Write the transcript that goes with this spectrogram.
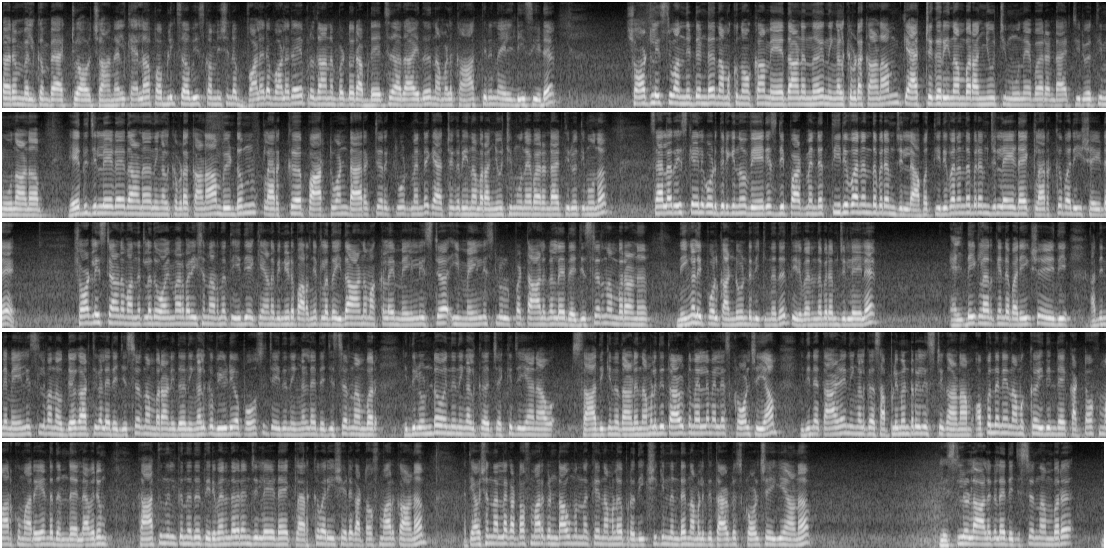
നമസ്കാരം. Welcome back to our channel Kerala public service കമ്മീഷന്റെ വളരെ വളരെ പ്രധാനപ്പെട്ട ഒരു അപ്ഡേറ്റ്സ് അതായത് നമ്മൾ കാത്തിരുന്ന എൽ ഡി സിയുടെ ഷോർട്ട് ലിസ്റ്റ് വന്നിട്ടുണ്ട്. നമുക്ക് നോക്കാം ഏതാണെന്ന് നിങ്ങൾക്കിവിടെ കാണാം. കാറ്റഗറി നമ്പർ അഞ്ഞൂറ്റി മൂന്ന് ബൈ രണ്ടായിരത്തി ഇരുപത്തി മൂന്നാണ് ഏത് ജില്ലയുടേതാണ് നിങ്ങൾക്കിവിടെ കാണാം. വീണ്ടും clerk part one director recruitment category number അഞ്ഞൂറ്റി മൂന്ന് ബൈ രണ്ടായിരത്തി ഇരുപത്തി മൂന്ന് സാലറി സ്കെയിൽ കൊടുത്തിരിക്കുന്നു. വേരിയസ് ഡിപ്പാർട്ട്മെന്റ് തിരുവനന്തപുരം ജില്ല. അപ്പോൾ തിരുവനന്തപുരം ജില്ലയുടെ ക്ലർക്ക് പരീക്ഷയുടെ ഷോർട്ട് ലിസ്റ്റാണ് വന്നിട്ടുള്ളത്. ഒ എം ആർ പരീക്ഷ നടന്ന തീയതിയൊക്കെയാണ് പിന്നീട് പറഞ്ഞിട്ടുള്ളത്. ഇതാണ് മക്കളെ മെയിൻ ലിസ്റ്റ് ഈ മെയിൻ ലിസ്റ്റിൽ ഉൾപ്പെട്ട ആളുകളുടെ രജിസ്റ്റർ നമ്പറാണ് നിങ്ങളിപ്പോൾ കണ്ടുകൊണ്ടിരിക്കുന്നത് തിരുവനന്തപുരം ജില്ലയിലെ എൽ ഡി ക്ലർക്കിന്റെ പരീക്ഷ എഴുതി അതിന്റെ മെയിൻ ലിസ്റ്റിൽ വന്ന ഉദ്യോഗാർത്ഥികളുടെ രജിസ്റ്റർ നമ്പറാണിത് നിങ്ങൾക്ക് വീഡിയോ പോസ്റ്റ് ചെയ്ത് നിങ്ങളുടെ രജിസ്റ്റർ നമ്പർ ഇതിലുണ്ടോ എന്ന് നിങ്ങൾക്ക് ചെക്ക് ചെയ്യാനാവും സാധിക്കുന്നതാണ്. നമ്മളിത് താഴോട്ട് മെല്ലെ മെല്ലെ സ്ക്രോൾ ചെയ്യാം. ഇതിന്റെ താഴെ നിങ്ങൾക്ക് സപ്ലിമെന്ററി ലിസ്റ്റ് കാണാം. ഒപ്പം തന്നെ നമുക്ക് ഇതിന്റെ കട്ട് ഓഫ് മാർക്കും അറിയേണ്ടതുണ്ട്. എല്ലാവരും കാത്തു നിൽക്കുന്നത് തിരുവനന്തപുരം ജില്ലയുടെ ക്ലർക്ക് പരീക്ഷയുടെ കട്ട് ഓഫ് മാർക്കാണ് അത്യാവശ്യം നല്ല കട്ട് ഓഫ് മാർക്ക് ഉണ്ടാവുമെന്നൊക്കെ നമ്മൾ പ്രതീക്ഷിക്കുന്നുണ്ട്. നമ്മളിത് താഴോട്ട് സ്ക്രോൾ ചെയ്യുകയാണ്. ലിസ്റ്റിലുള്ള ആളുകളുടെ രജിസ്റ്റർ നമ്പർ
